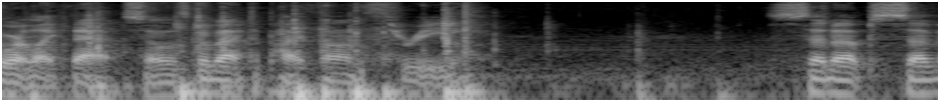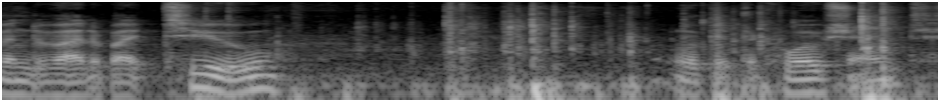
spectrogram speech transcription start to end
store like that. So let's go back to Python 3. Set up 7 divided by 2. Look at the quotient.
